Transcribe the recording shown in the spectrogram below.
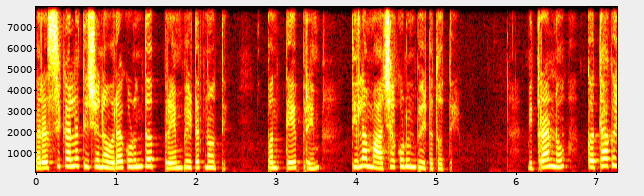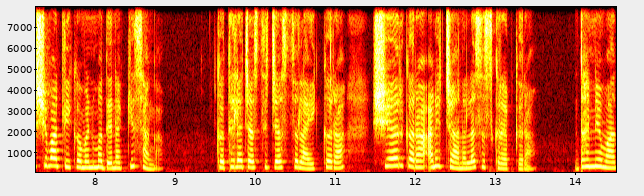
रसिकाला तिच्या नवऱ्याकडून तर प्रेम भेटत नव्हते पण ते प्रेम तिला माझ्याकडून भेटत होते. मित्रांनो कथा कशी वाटली कमेंटमध्ये नक्की सांगा. कथेला जास्तीत जास्त लाईक करा शेअर करा आणि चॅनलला सबस्क्राईब करा. धन्यवाद.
